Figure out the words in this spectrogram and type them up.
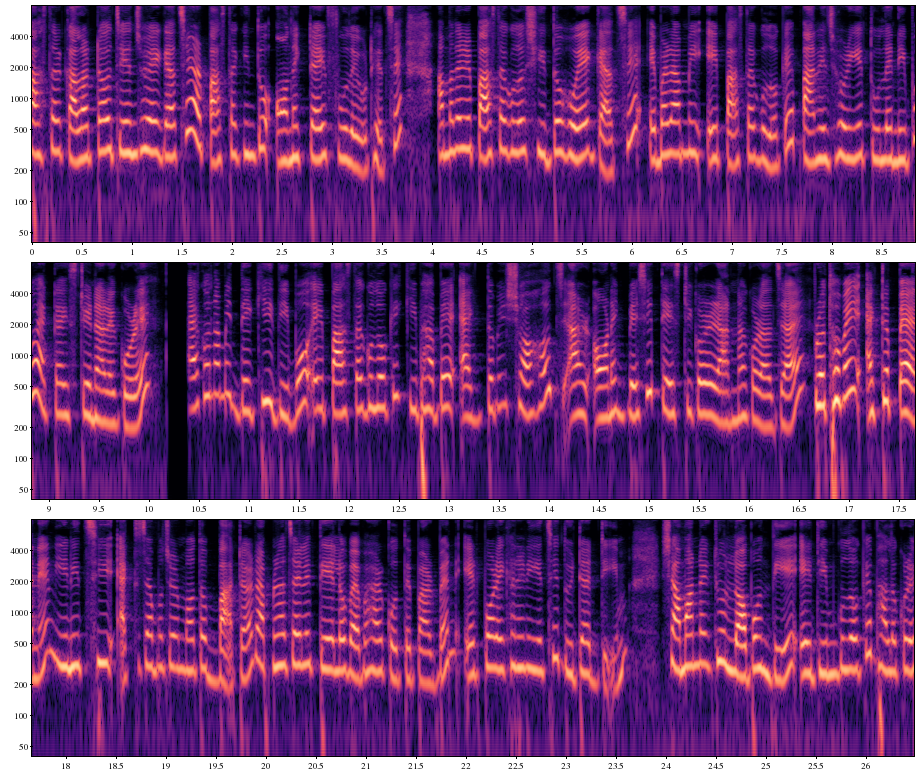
পাস্তার কালারটাও চেঞ্জ হয়ে গেছে আর পাস্তা কিন্তু অনেকটাই ফুলে উঠেছে। আমাদের এই পাস্তাগুলো সিদ্ধ হয়ে গেছে। এবার আমি এই পাস্তাগুলোকে পানি ঝরিয়ে তুলে নিব একটা স্ট্রেনারে করে। এখন আমি দেখিয়ে দিব এই পাস্তাগুলোকে কীভাবে একদমই সহজ আর অনেক বেশি টেস্টি করে রান্না করা যায়। প্রথমেই একটা প্যানে নিয়ে নিচ্ছি একটা চামচের মতো বাটার। আপনারা চাইলে তেলও ব্যবহার করতে পারবেন। এরপর এখানে নিয়েছি দুইটা ডিম। সামান্য একটু লবণ দিয়ে এই ডিমগুলোকে ভালো করে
